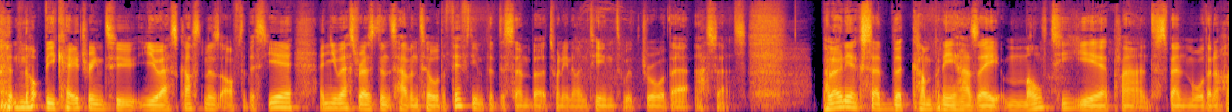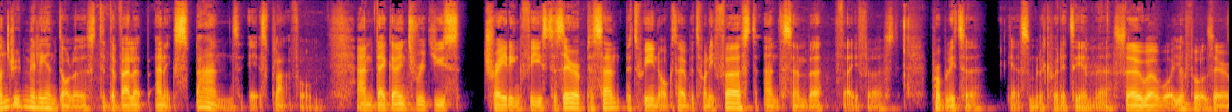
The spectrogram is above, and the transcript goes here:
not be catering to US customers after this year, and US residents have until the 15th of December 2019 to withdraw their assets. Poloniex said the company has a multi year plan to spend more than $100 million to develop and expand its platform. And they're going to reduce trading fees to 0% between October 21st and December 31st, probably to get some liquidity in there. So, uh, what are your thoughts here?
